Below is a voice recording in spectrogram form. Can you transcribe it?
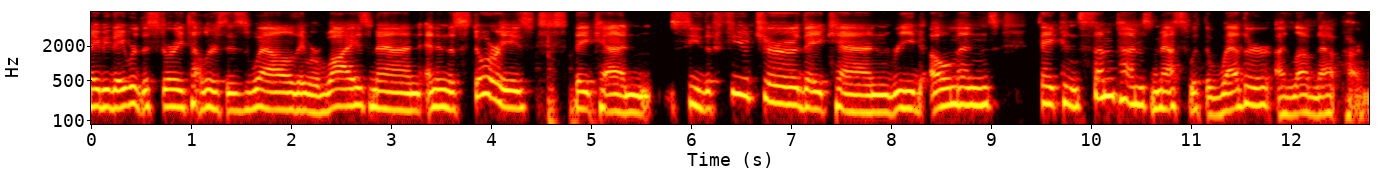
maybe they were the storytellers as well. They were wise men. And in the stories, they can see the future, they can read omens, they can sometimes mess with the weather. I love that part.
